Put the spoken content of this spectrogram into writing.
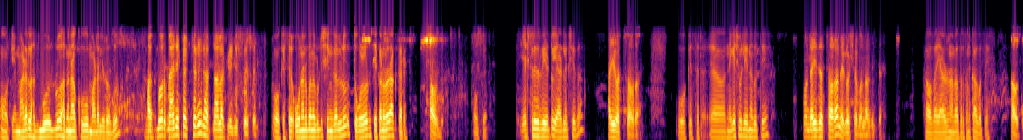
ಓಕೆ ಮಾಡಲ್ ಹದಿಮೂರು ಹದಿನಾಲ್ಕು ಮಾಡಲ್ ಇರೋದು. ಹದಿಮೂರು ಮ್ಯಾನುಫ್ಯಾಕ್ಚರಿಂಗ್ ಹದಿನಾಲ್ಕು ರಿಜಿಸ್ಟ್ರೇಷನ್ ಓಕೆ ಸರ್ ಓನರ್ ಬಂದ್ಬಿಟ್ಟು ಸಿಂಗಲ್ಲು ತೊಗೊಳೋರು ಸೆಕೆಂಡ್ ಓನರ್ ಆಗ್ತಾರೆ. ಹೌದು. ಓಕೆ ಎಷ್ಟು ರೇಟು ಎರಡು ಲಕ್ಷದ? ಐವತ್ತು ಸಾವಿರ. ಓಕೆ ಸರ್ ನೆಗೆಶಿಬಲ್ ಏನಾಗುತ್ತೆ? ಒಂದು ಐದು ಹತ್ತು ಸಾವಿರ ನೆಗೋಷಿಯಬಲ್ ಆಗುತ್ತೆ. ಹೌದಾ? ಎರಡು ನಲ್ವತ್ತರ ತನಕ ಆಗುತ್ತೆ. ಹೌದು.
